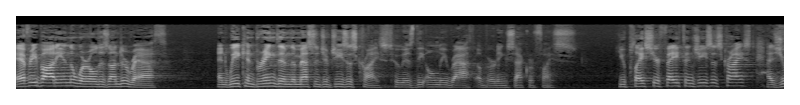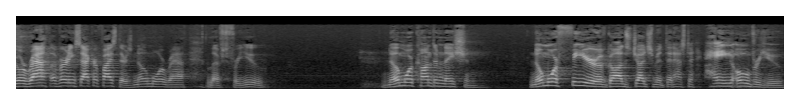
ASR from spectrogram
Everybody in the world is under wrath, and we can bring them the message of Jesus Christ, who is the only wrath averting sacrifice. You place your faith in Jesus Christ as your wrath averting sacrifice, there's no more wrath left for you. No more condemnation. No more fear of God's judgment that has to hang over you.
